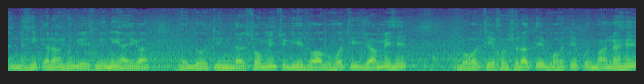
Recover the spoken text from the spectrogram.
نہیں کر رہا ہوں کیونکہ اس میں نہیں آئے گا۔ تو دو تین درسوں میں، چونکہ یہ دعا بہت ہی جامع ہے، بہت ہی خوبصورت ہے، بہت ہی پرمانہ ہے۔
